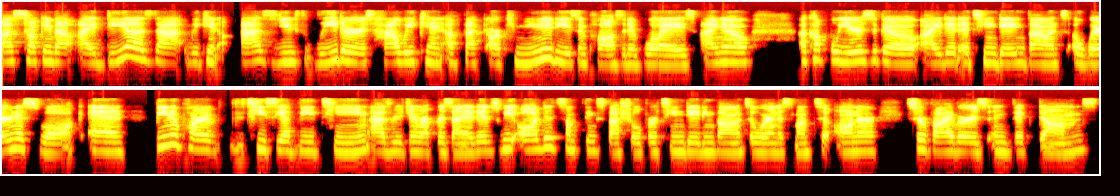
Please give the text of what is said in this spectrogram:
us talking about ideas that we can as youth leaders how we can affect our communities in positive ways. I know a couple years ago, I did a teen dating violence awareness walk and being a part of the TCFV team as region representatives, we all did something special for Teen Dating Violence Awareness Month to honor survivors and victims.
